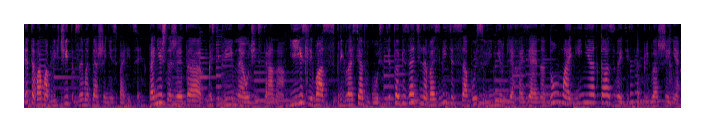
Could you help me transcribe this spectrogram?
это вам облегчит взаимоотношения с полицией. Конечно же, это гостеприимная очень страна. И если вас пригласят в гости, то обязательно возьмите с собой сувенир для хозяина дома и не отказывайтесь от приглашения,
